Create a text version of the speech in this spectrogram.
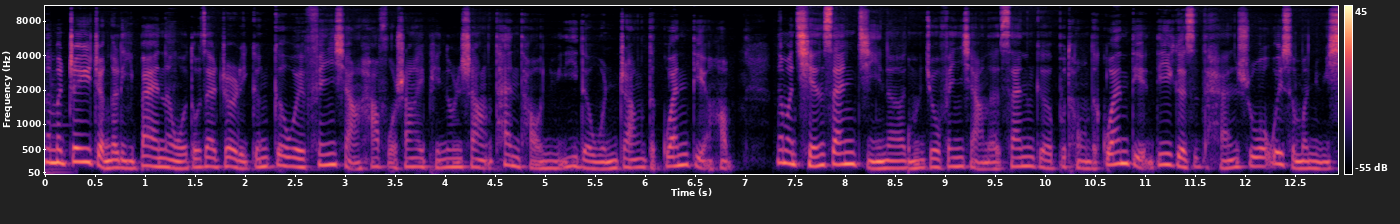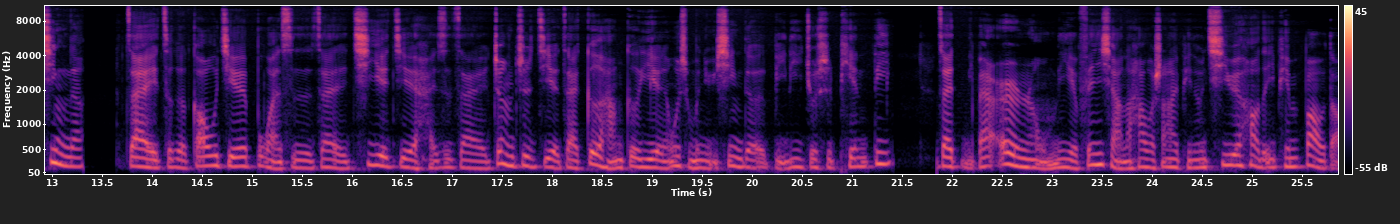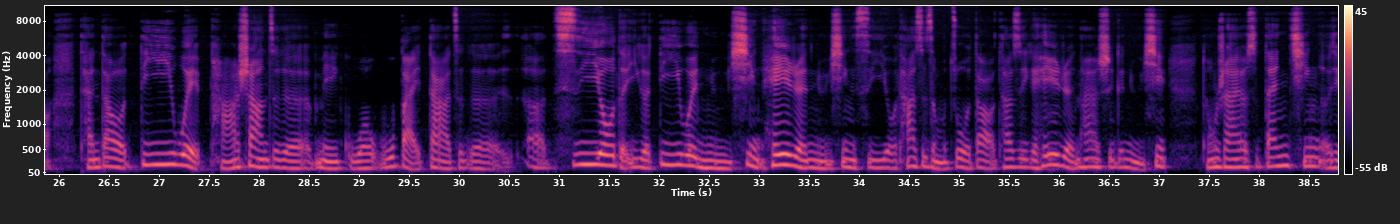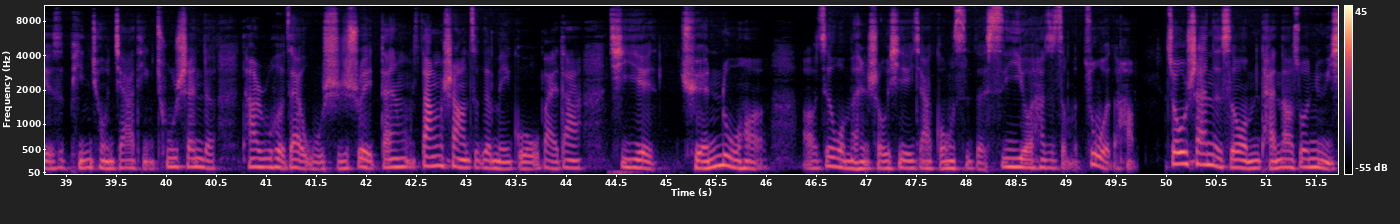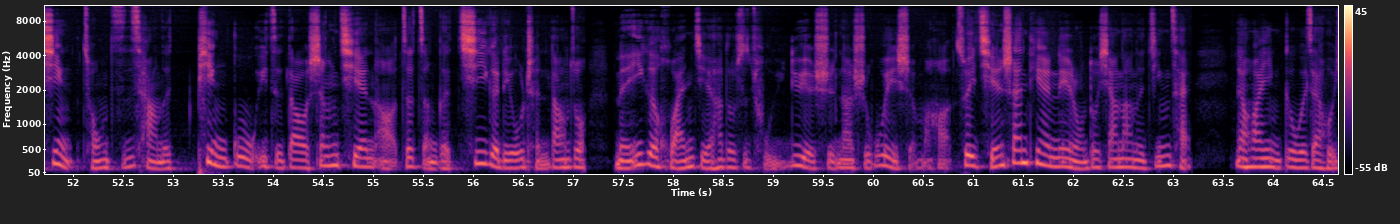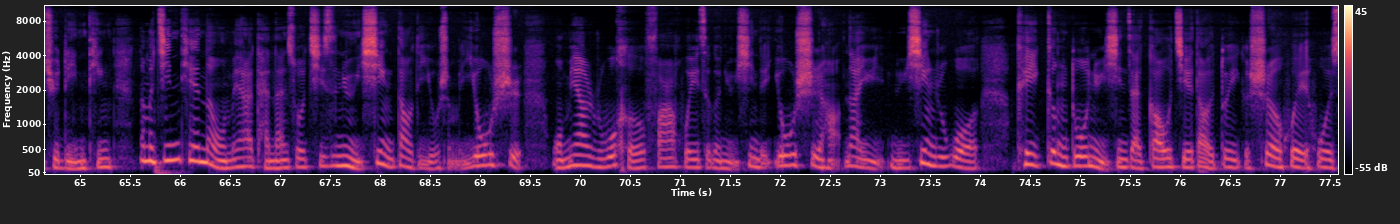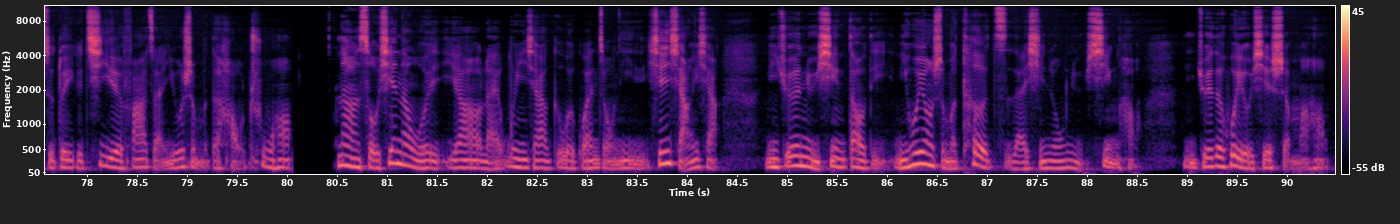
那么这一整个礼拜呢，我都在这里跟各位分享哈佛商业评论上探讨女力的文章的观点哈。那么前三集呢，我们就分享了三个不同的观点。第一个是谈说为什么女性呢，在这个高阶，不管是在企业界还是在政治界，在各行各业，为什么女性的比例就是偏低？在礼拜二呢，我们也分享了《哈佛商业评论》七月号的一篇报道，谈到第一位爬上这个美国五百大这个呃 CEO 的一个第一位女性黑人女性 CEO，她是怎么做到？她是一个黑人，她是一个女性，同时还又是单亲，而且是贫穷家庭出身的。她如何在五十岁当当上这个美国五百大企业全路哈？哦，这我们很熟悉的一家公司的 CEO，她是怎么做的哈？周三的时候，我们谈到说，女性从职场的聘雇一直到升迁啊，这整个七个流程当中，每一个环节它都是处于劣势，那是为什么哈？所以前三天的内容都相当的精彩。那欢迎各位再回去聆听。那么今天呢，我们要谈谈说，其实女性到底有什么优势？我们要如何发挥这个女性的优势？哈，那与女性如果可以更多女性在高阶，到底对一个社会或者是对一个企业发展有什么的好处？哈，那首先呢，我也要来问一下各位观众，你先想一想，你觉得女性到底你会用什么特质来形容女性？哈，你觉得会有些什么？哈？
